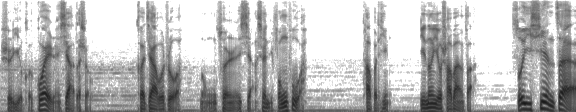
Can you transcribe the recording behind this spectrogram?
是有个怪人下的手，可架不住农村人想象力丰富啊。他不听，你能有啥办法？所以现在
